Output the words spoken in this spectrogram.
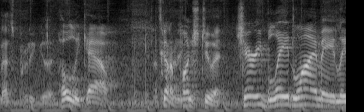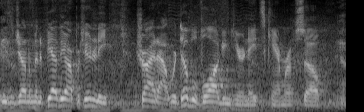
That's pretty good. Holy cow. It's got a pretty punch to it. Cherry Blade Limeade, ladies and gentlemen. If you have the opportunity, try it out. We're double vlogging here, Nate's camera, so Yeah.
